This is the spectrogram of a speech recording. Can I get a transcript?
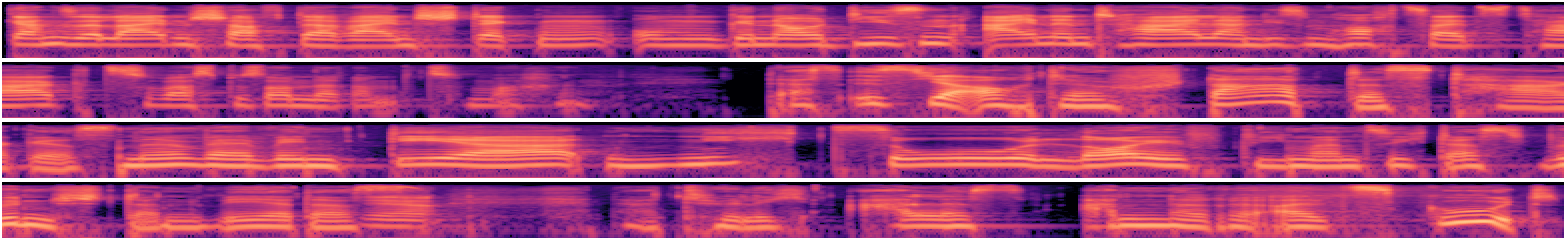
ganze Leidenschaft da reinstecken, um genau diesen einen Teil an diesem Hochzeitstag zu was Besonderem zu machen. Das ist ja auch der Start des Tages, ne? Weil wenn der nicht so läuft, wie man sich das wünscht, dann wäre das ja. Natürlich alles andere als gut.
